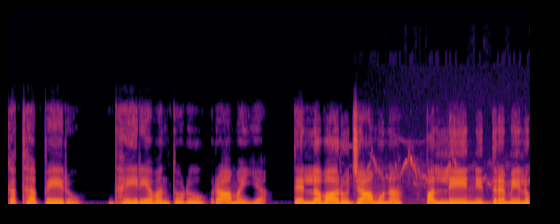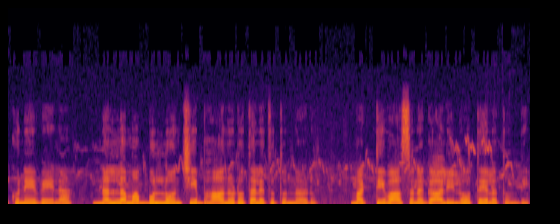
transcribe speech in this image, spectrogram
కథ పేరు ధైర్యవంతుడు రామయ్య. తెల్లవారుజామున పల్లె నిద్ర మేలుకునే వేళ నల్లమబ్బుల్లోంచి భానుడు తలెతుతున్నాడు మట్టి వాసన గాలిలో తేలుతుంది.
